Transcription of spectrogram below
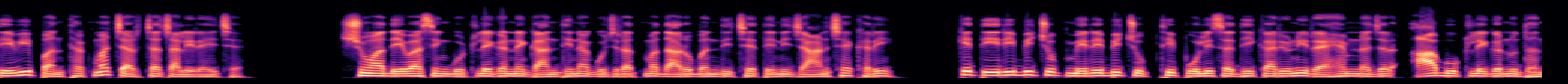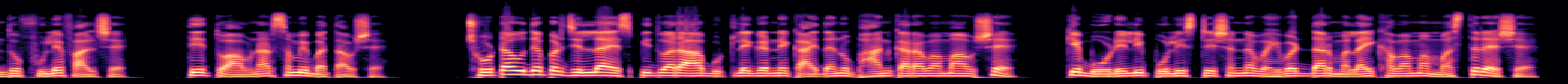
તેવી પંથકમાં ચર્ચા ચાલી રહી છે. શું આ દેવાસિંગ બુટલેગરને ગાંધીના ગુજરાતમાં દારૂબંધી છે તેની જાણ છે ખરી? કે તેરી બી ચૂપ, મેરે બી ચૂપથી પોલીસ અધિકારીઓની રહેમ નજર આ બુટલેગરનું ધંધો ફૂલે ફાલશે, તે તો આવનાર સમય બતાવશે. છોટાઉદેપુર જિલ્લા એસપી દ્વારા આ બુટલેગરને કાયદાનું ભાન કરાવવામાં આવશે, કે બોડેલી પોલીસ સ્ટેશનના વહીવટદાર મલાઈ ખાવામાં મસ્ત રહેશે?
